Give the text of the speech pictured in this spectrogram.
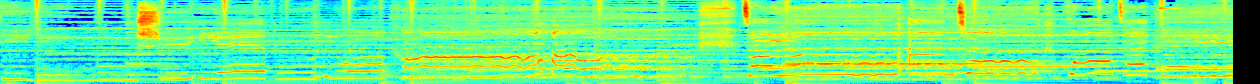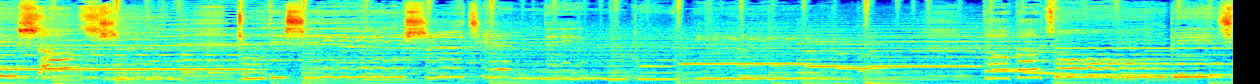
的应许也不落空，在幽暗中或在悲伤时，主的心是坚定不移。祷告中比经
